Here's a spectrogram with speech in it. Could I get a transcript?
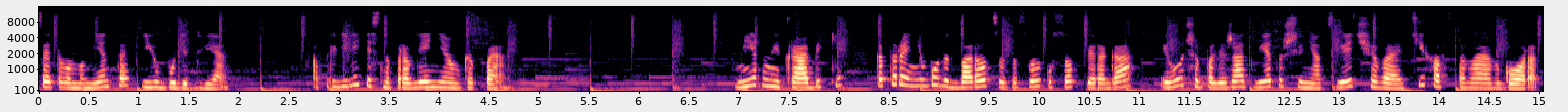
с этого момента их будет две. Определитесь направлением КП. Мирные крабики – которые не будут бороться за свой кусок пирога и лучше полежат ветуши, не отсвечивая, тихо вставая в город.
